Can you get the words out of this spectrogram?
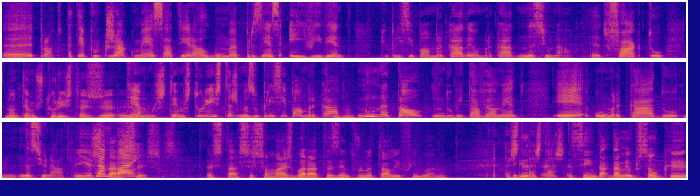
eh, pronto, até porque já começa a ter alguma presença, é evidente que o principal mercado é o mercado nacional. Eh, De facto, Não temos turistas. temos, temos turistas, mas o principal mercado no Natal, indubitavelmente, é o mercado nacional. E as Também, taxas? As taxas são mais baratas entre o Natal e o fim do ano? as, as taxas? Sim, dá- dá-me a impressão que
